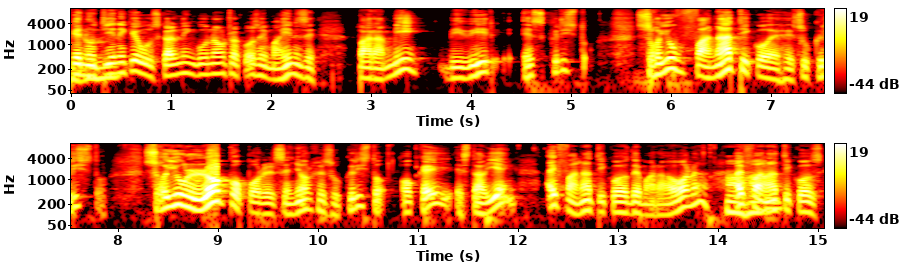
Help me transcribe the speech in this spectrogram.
que no tiene que buscar ninguna otra cosa. Imagínense, para mí vivir es Cristo. Soy un fanático de Jesucristo. Soy un loco por el Señor Jesucristo. Ok, está bien. Hay fanáticos de Maradona, hay fanáticos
